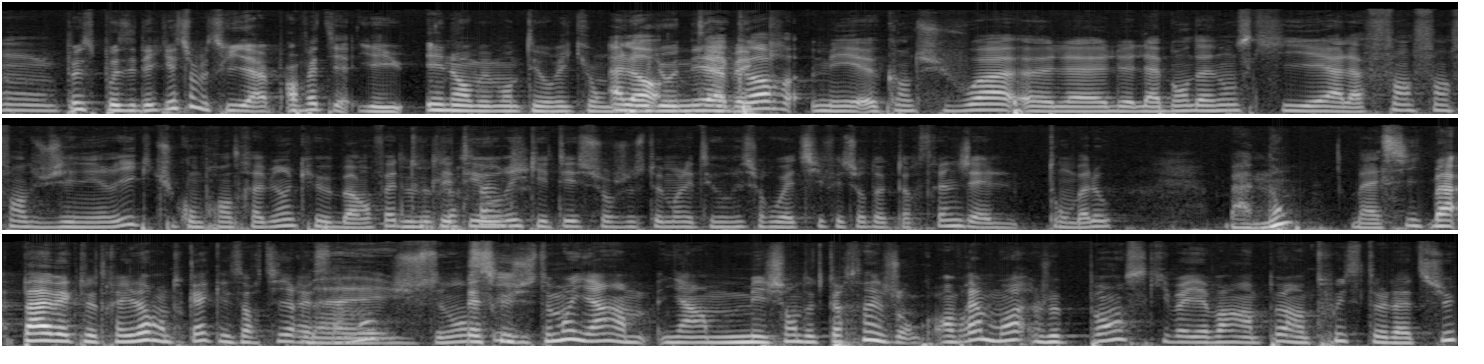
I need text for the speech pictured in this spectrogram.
on peut se poser des questions parce qu'il y a, en fait, il y a- il y, a eu énormément de théories qui ont Alors, boulonné avec. d'accord, mais euh, quand tu vois euh, la, la- la bande-annonce qui est à la fin, fin, fin du générique, tu comprends très bien que, bah, en fait, De toutes les théories Strange. qui étaient sur justement les théories sur What If et sur Doctor Strange, elles tombent à l'eau. Bah non, Bah si. bah pas avec le trailer en tout cas qui est sorti récemment. Bah, justement, Parce si. que justement, il y, a un- il y a un méchant Doctor Strange. Donc, en vrai, moi, je pense qu'il va y avoir un peu un twist là-dessus.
